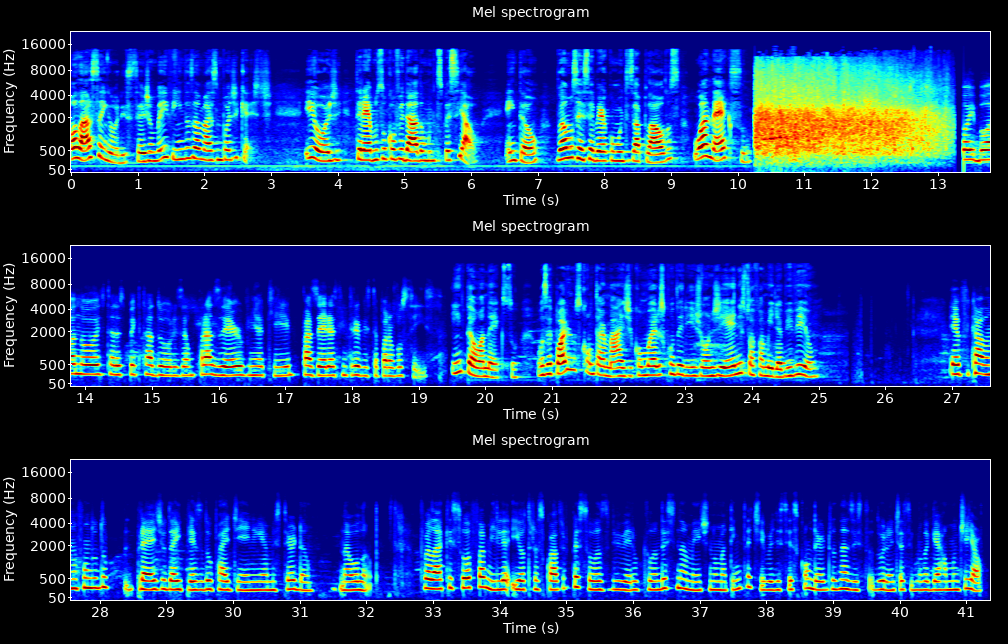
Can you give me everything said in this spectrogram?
Olá, senhores, sejam bem-vindos a mais um podcast. E hoje teremos um convidado muito especial. Então, vamos receber com muitos aplausos o anexo. Oi, boa noite, telespectadores. É um prazer vir aqui fazer essa entrevista para vocês. Então, anexo, você pode nos contar mais de como era o esconderijo onde Anne e sua família viviam? Eu ficava no fundo do prédio da empresa do pai de Anne em Amsterdã, na Holanda. Foi lá que sua família e outras quatro pessoas viveram clandestinamente numa tentativa de se esconder dos nazistas durante a Segunda Guerra Mundial.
